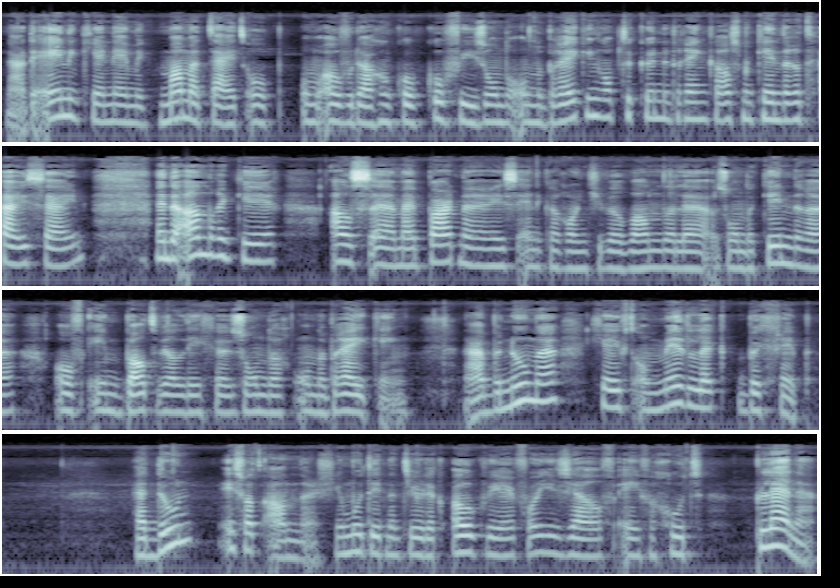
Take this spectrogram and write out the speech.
Nou, de ene keer neem ik mama-tijd op om overdag een kop koffie zonder onderbreking op te kunnen drinken als mijn kinderen thuis zijn. En de andere keer als uh, mijn partner er is en ik een rondje wil wandelen zonder kinderen of in bad wil liggen zonder onderbreking. Nou, benoemen geeft onmiddellijk begrip. Het doen is wat anders. Je moet dit natuurlijk ook weer voor jezelf even goed plannen.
